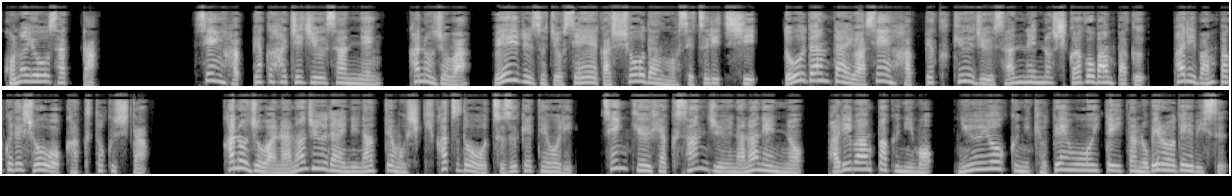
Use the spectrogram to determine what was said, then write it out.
この世を去った。1883年、彼女は、ウェールズ女性合唱団を設立し、同団体は1893年のシカゴ万博、パリ万博で賞を獲得した。彼女は70代になっても指揮活動を続けており、1937年のパリ万博にもニューヨークに拠点を置いていたノベロ・デイビス、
